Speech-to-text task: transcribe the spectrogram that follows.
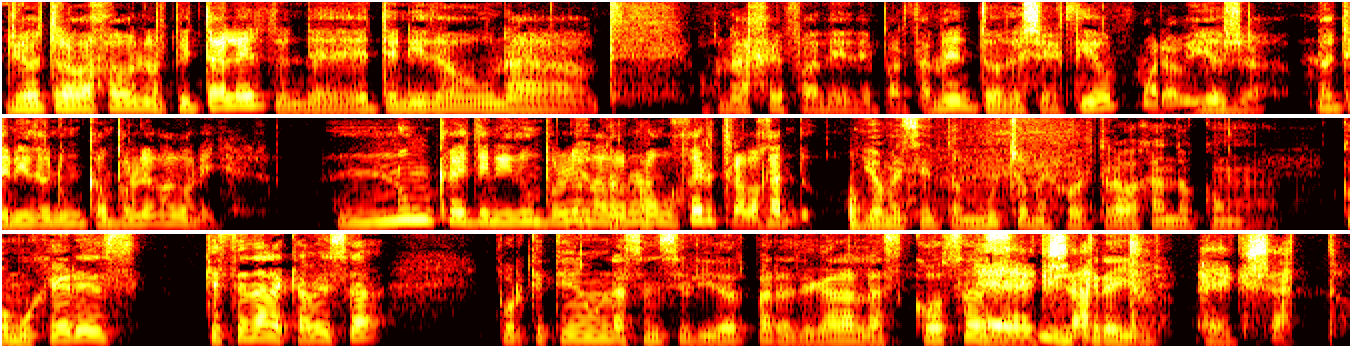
Yo he trabajado en hospitales donde he tenido una, una jefa de departamento, de sección, maravillosa. No he tenido nunca un problema con ellas. Nunca he tenido un problema con una mujer trabajando. Yo me siento mucho mejor trabajando con, con mujeres que estén a la cabeza porque tienen una sensibilidad para llegar a las cosas Exacto, increíble. exacto.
